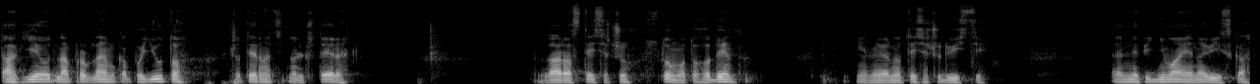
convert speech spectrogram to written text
Так, є одна проблемка по Юто 1404. Зараз 1100 мотогодин. Ні, мабуть, 1200. Е, Не піднімає навіска.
